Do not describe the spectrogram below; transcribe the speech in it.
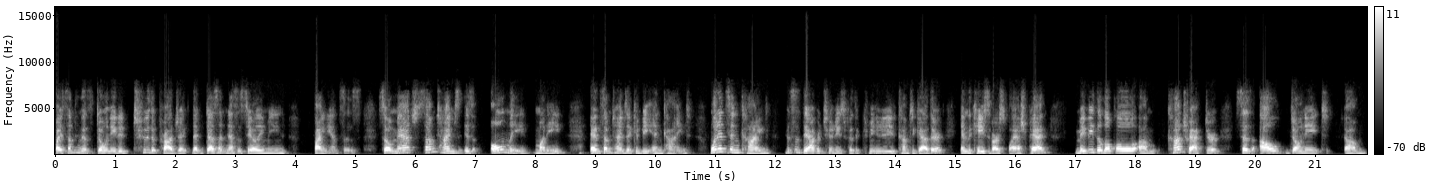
by something that's donated to the project that doesn't necessarily mean finances. So match sometimes is only money, and sometimes it can be in kind. When it's in kind, this is the opportunities for the community to come together. In the case of our splash pad, maybe the local um, contractor says, I'll donate um,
